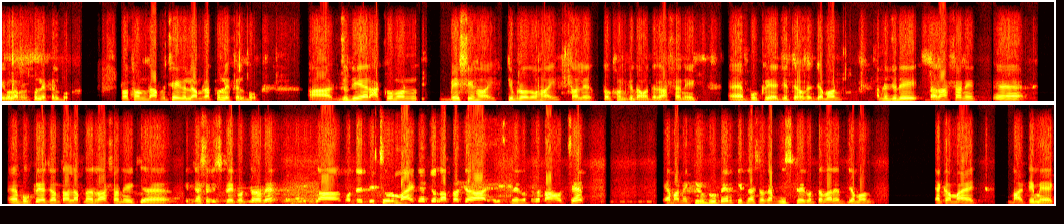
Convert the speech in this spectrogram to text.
এগুলো আমরা তুলে ফেলব। প্রথম ধাপ হচ্ছে এগুলো আমরা তুলে ফেলব। আর যদি এর আক্রমণ বেশি হয়, তীব্র হয়, তাহলে তখন কিন্তু আমাদের রাসায়নিক প্রক্রিয়ায় যেতে হবে। যেমন আপনি যদি রাসায়নিক প্রক্রিয়া যান, তাহলে আপনার রাসায়নিক কীটনাশক স্প্রে করতে হবে। তার মধ্যে লিচুর মাইটের জন্য আপনার যা স্প্রে করতে হবে তা হচ্ছে এবামেক্টিন গ্রুপের কীটনাশক আপনি স্প্রে করতে পারেন। যেমন একামাইট বার্টিমেক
